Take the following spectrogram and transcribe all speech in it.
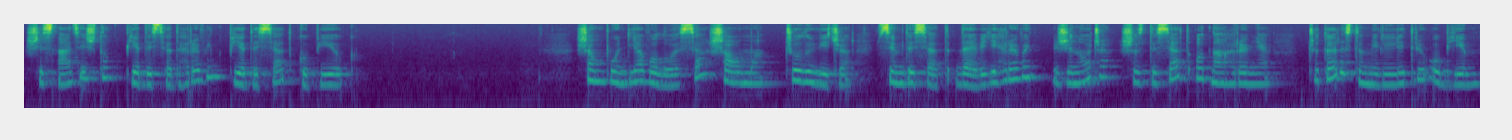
16 штук 50 гривень 50 копійок. Шампунь для волосся шаума чоловіча 79 гривень, жіноча 61 гривня. 400 мл об'єм.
